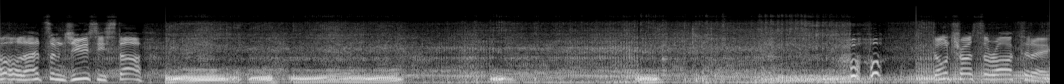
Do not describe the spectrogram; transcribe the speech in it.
Oh, that's some juicy stuff. Don't trust the rock today.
